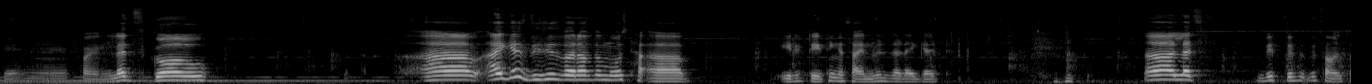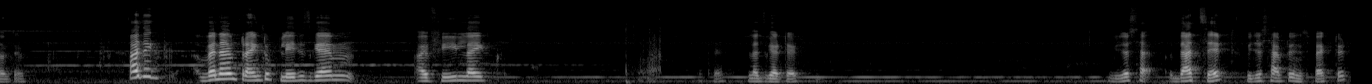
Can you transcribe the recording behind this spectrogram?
Okay, fine. Let's go. Uh, I guess this is one of the most uh, irritating assignments that I get. uh, let's. We, we, we found something. I think when I'm trying to play this game, I feel like. Okay, let's get it. We just have. That's it. We just have to inspect it.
